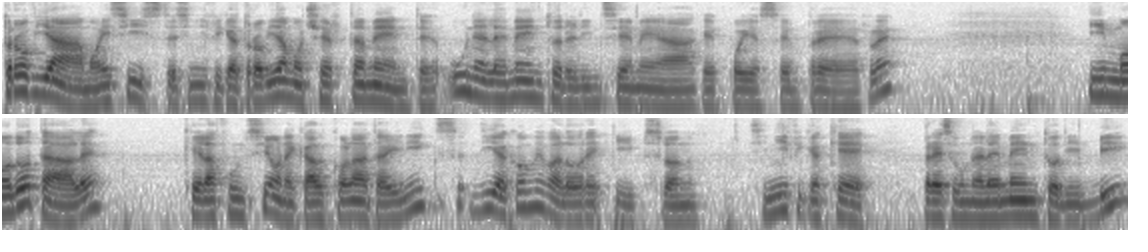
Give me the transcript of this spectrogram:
troviamo, esiste, significa troviamo certamente un elemento dell'insieme A, che poi è sempre R, in modo tale che la funzione calcolata in x dia come valore y. Significa che, preso un elemento di B,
